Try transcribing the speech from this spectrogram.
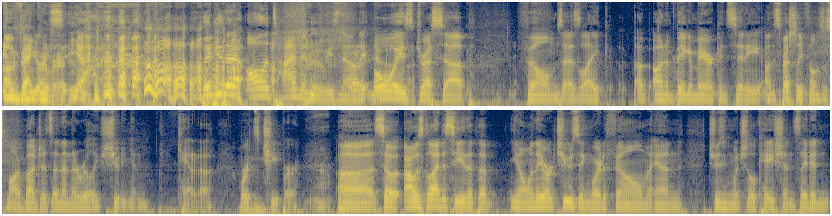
In of New York Vancouver. Yeah, they do that all the time in movies now. They always dress up films as like a, on a big American city, on especially films with smaller budgets, and then they're really shooting in Canada where it's cheaper. Uh, so I was glad to see that the you know when they were choosing where to film and choosing which locations, they didn't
